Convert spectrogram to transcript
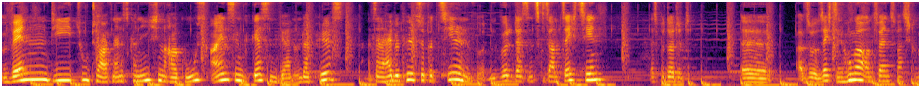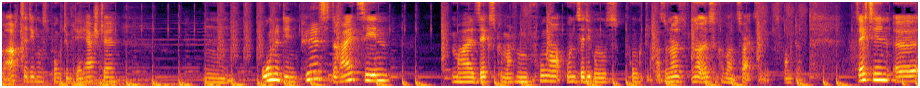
Wenn die Zutaten eines Kaninchen-Ragouts einzeln gegessen werden und der Pilz als eine halbe Pilzsuppe zählen würden, würde das insgesamt 16, das bedeutet äh, also 16 Hunger und 22,8 Sättigungspunkte wiederherstellen ohne den Pilz 13 mal 6,5 Hunger und Sättigungspunkte. Also 19,2 Sättigungspunkte. 16, äh,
